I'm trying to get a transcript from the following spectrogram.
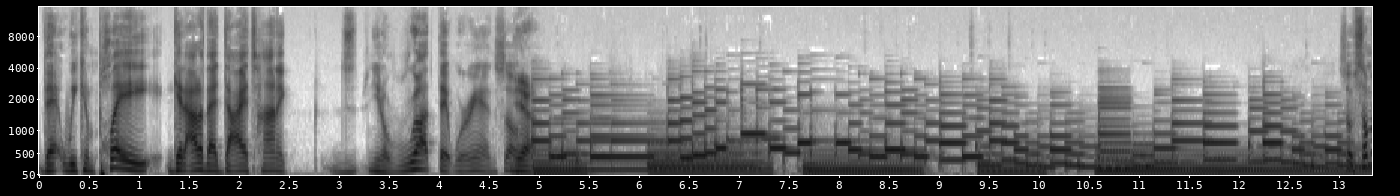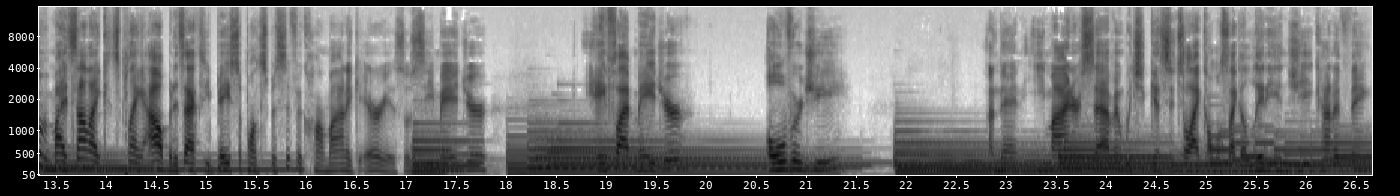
That we can play, get out of that diatonic, you know, rut that we're in. So Yeah. So some of it might sound like it's playing out, but it's actually based upon specific harmonic areas. So C major, A flat major, over G, and then E minor seven, which gets it to like almost like a Lydian G kind of thing.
